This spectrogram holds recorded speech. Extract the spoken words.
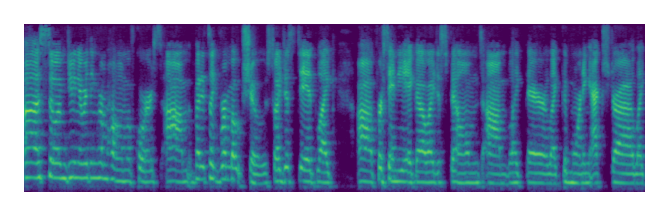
Uh, so I'm doing everything from home, of course. Um, but it's like remote shows. So I just did like uh, for San Diego. I just filmed um, like their like Good Morning Extra, like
